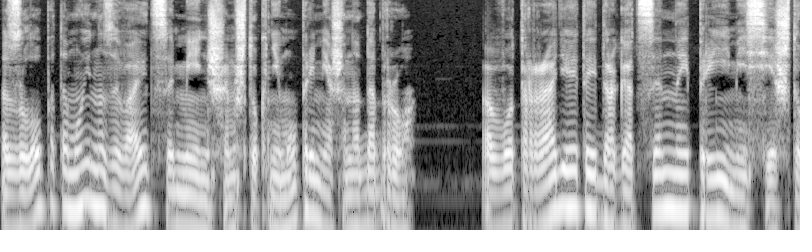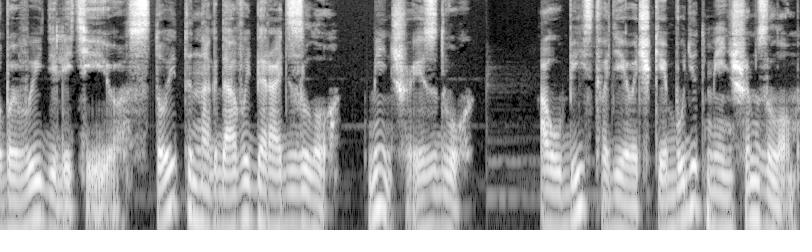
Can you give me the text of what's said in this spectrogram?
Зло потому и называется меньшим, что к нему примешано добро. Вот ради этой драгоценной примеси, чтобы выделить ее, стоит иногда выбирать зло, меньше из двух. А убийство девочки будет меньшим злом,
